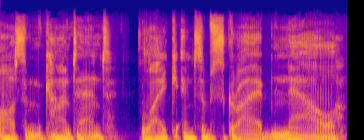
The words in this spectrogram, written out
awesome content, like and subscribe now.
